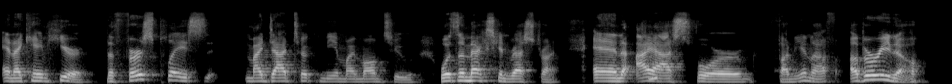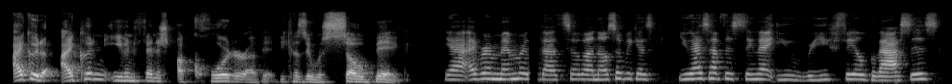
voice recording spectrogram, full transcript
and I came here, the first place my dad took me and my mom to was a Mexican restaurant. And I hmm. asked for, funny enough, a burrito. I could I couldn't even finish a quarter of it because it was so big. Yeah, I remember that so well. And also because you guys have this thing that you refill glasses.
